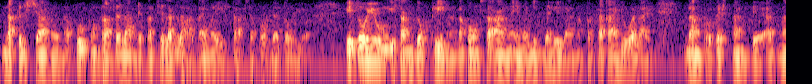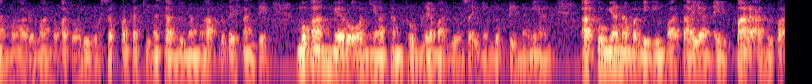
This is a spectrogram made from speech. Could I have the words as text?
na Kristiyano na pupunta sa langit at silang lahat ay may stuck sa purgatorio. Ito yung isang doktrina na kung saan ay naging dahilan ng pagkakahiwalay ng protestante at ng mga Romano Katoliko sapagkat sinasabi ng mga protestante mukhang meron yatang problema doon sa inyong doktrina yan at kung yan ang magiging batayan ay para ano pa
